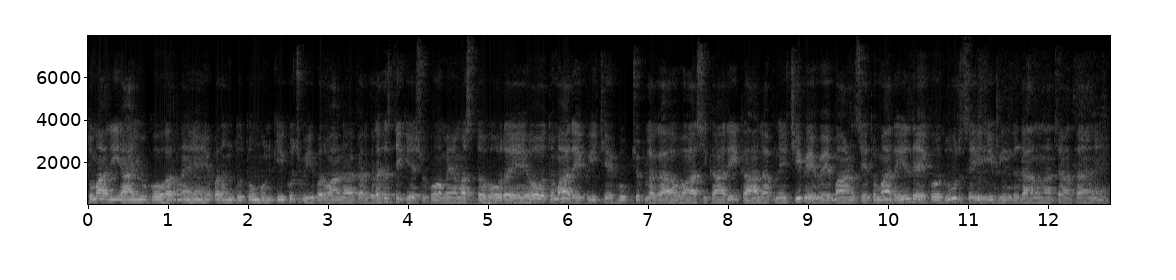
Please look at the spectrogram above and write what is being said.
तुम्हारी आयु को हर रहे हैं, परंतु तुम उनकी कुछ भी परवाह न कर गृहस्थी के सुखों में मस्त हो रहे हो। तुम्हारे पीछे गुपचुप लगा हुआ शिकारी काल अपने छिपे हुए बाण से तुम्हारे हृदय को दूर से ही बींद डालना चाहता है।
